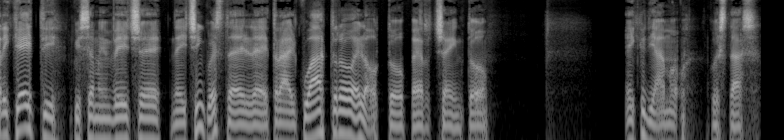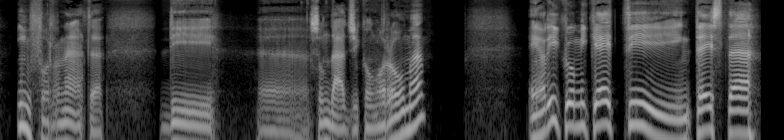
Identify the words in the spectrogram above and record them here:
Richetti, qui siamo invece nei 5 Stelle tra il 4 e l'8%. E chiudiamo questa infornata di eh, sondaggi con Roma. Enrico Michetti in testa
